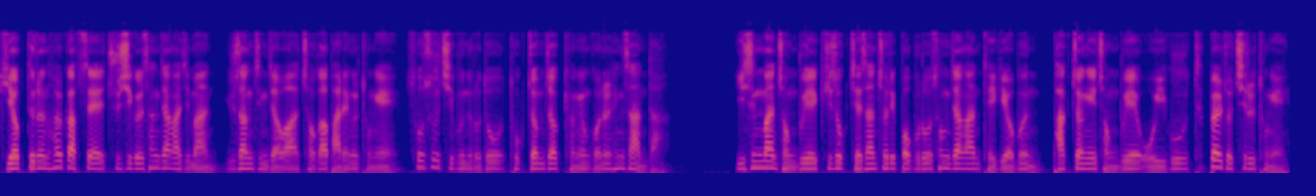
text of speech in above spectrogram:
기업들은 헐값에 주식을 상장하지만 유상증자와 저가 발행을 통해 소수 지분으로도 독점적 경영권을 행사한다. 이승만 정부의 귀속재산처리법으로 성장한 대기업은 박정희 정부의 5.29 특별조치를 통해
